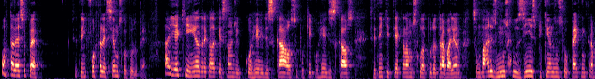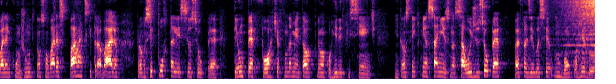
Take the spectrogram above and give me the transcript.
Fortalece o pé. Você tem que fortalecer a musculatura do pé. Aí é que entra aquela questão de correr descalço, porque correr descalço você tem que ter aquela musculatura trabalhando. São vários músculozinhos pequenos no seu pé que tem que trabalhar em conjunto, então são várias partes que trabalham para você fortalecer o seu pé. Ter um pé forte é fundamental para uma corrida eficiente. Então você tem que pensar nisso, na saúde do seu pé, vai fazer você um bom corredor.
